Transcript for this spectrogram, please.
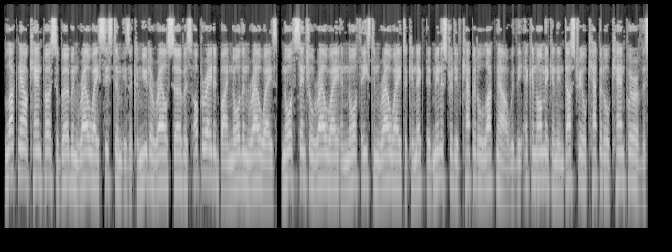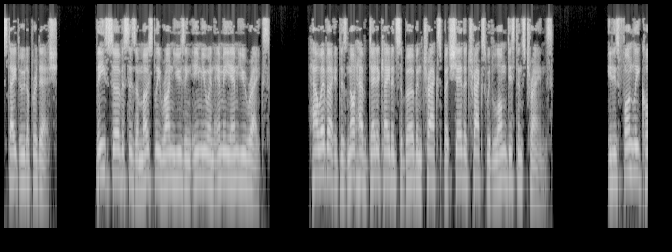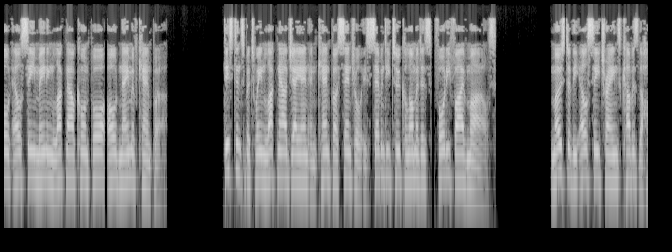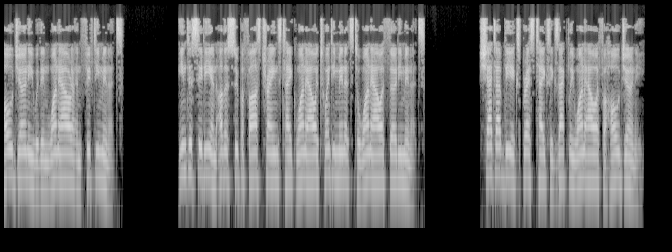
Lucknow-Kanpur Suburban Railway System is a commuter rail service operated by Northern Railways, North Central Railway and North Eastern Railway to connect administrative capital Lucknow with the economic and industrial capital Kanpur of the state Uttar Pradesh. These services are mostly run using EMU and MEMU rakes. However it does not have dedicated suburban tracks but share the tracks with long-distance trains. It is fondly called LC meaning Lucknow Cawnpore old name of Kanpur. Distance between Lucknow JN and Kanpur Central is 72 km 45 miles. Most of the LC trains covers the whole journey within 1 hour and 50 minutes. Intercity and other superfast trains take 1 hour 20 minutes to 1 hour 30 minutes. Shatabdi Express takes exactly 1 hour for whole journey.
